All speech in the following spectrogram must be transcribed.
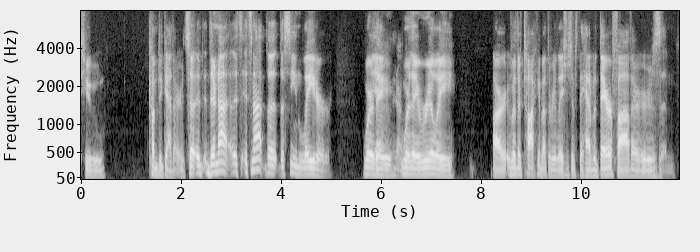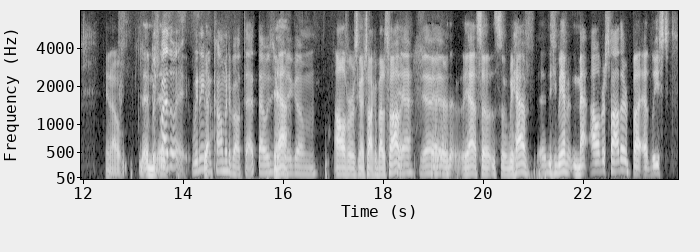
to come together. So they're not. It's it's not the the scene later where Yeah, they where they really are where they're talking about the relationships they had with their fathers and you know. And, Which, by and the way, we didn't yeah. even comment about that. That was your Yeah. big um. Oliver was going to talk about his father. Yeah, yeah, yeah, yeah. yeah, So so we have we haven't met Oliver's father, but at least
